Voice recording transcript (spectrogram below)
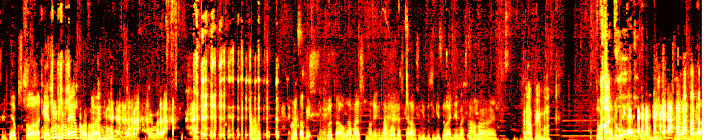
Tiap sekolah kayak speed temper lo anjing. Merah. Enggak, tapi lu tahu nggak mas? Makanya kenapa sampai sekarang segitu-segitu aja mas segini Kenapa? mas. Kenapa emang? Sumpah Waduh. di kantin anjing. Orang bayar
